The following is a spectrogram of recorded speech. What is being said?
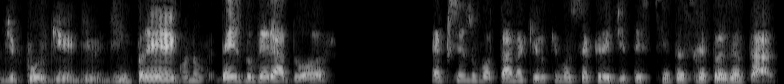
de, de, de, de emprego, no, desde o vereador é preciso votar naquilo que você acredita e sinta-se representado.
